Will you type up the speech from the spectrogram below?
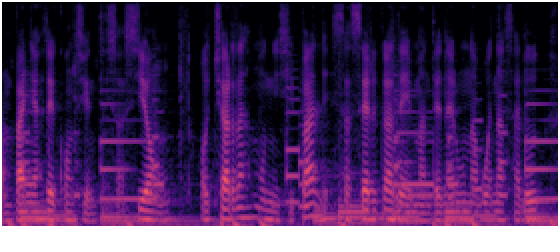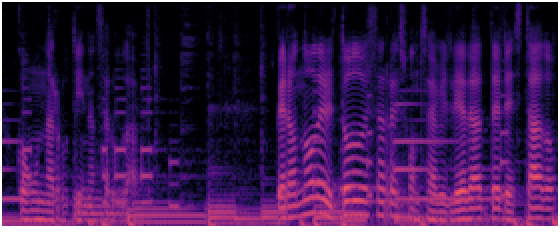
campañas de concientización o charlas municipales acerca de mantener una buena salud con una rutina saludable. Pero no del todo es la responsabilidad del Estado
